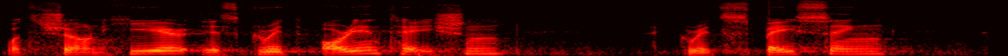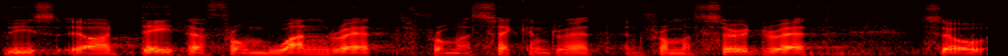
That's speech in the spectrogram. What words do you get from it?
What's shown here is grid orientation, grid spacing. These are data from one red, from a second red, and from a third red. So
